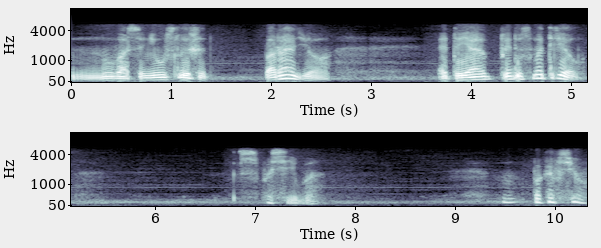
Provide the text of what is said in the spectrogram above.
«Ну, вас и не услышат по радио. Это я предусмотрел». «Спасибо. Пока все».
